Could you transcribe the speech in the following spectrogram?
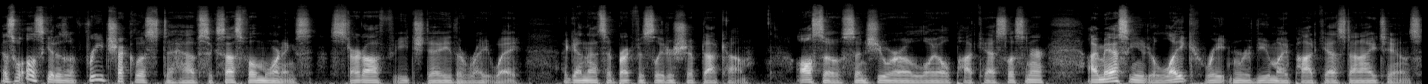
as well as get as a free checklist to have successful mornings. Start off each day the right way. Again, that's at breakfastleadership.com. Also, since you are a loyal podcast listener, I'm asking you to like, rate, and review my podcast on iTunes.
